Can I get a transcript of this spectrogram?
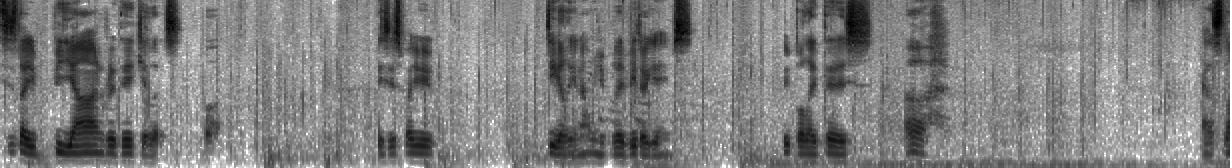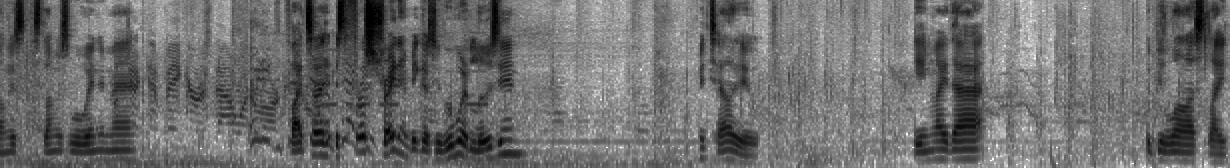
This is like beyond ridiculous. But this is what you deal, you know, when you play video games. People like this. Ugh. As long as as long as we're winning, man. But uh, it's frustrating because if we were losing, let me tell you, game like that would be lost like.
